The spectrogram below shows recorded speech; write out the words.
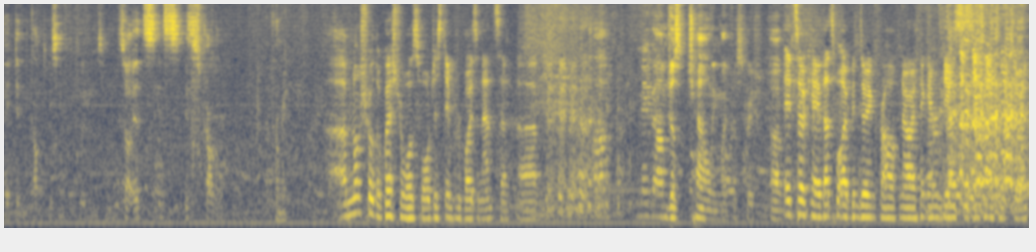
they didn't come to the same conclusions. So it's it's it's a struggle for me. I'm not sure what the question was, so I'll just improvise an answer. Um, Um, maybe I'm just channeling my frustration. Um, It's okay. That's what I've been doing for half an hour. I think everybody else is entitled to it.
